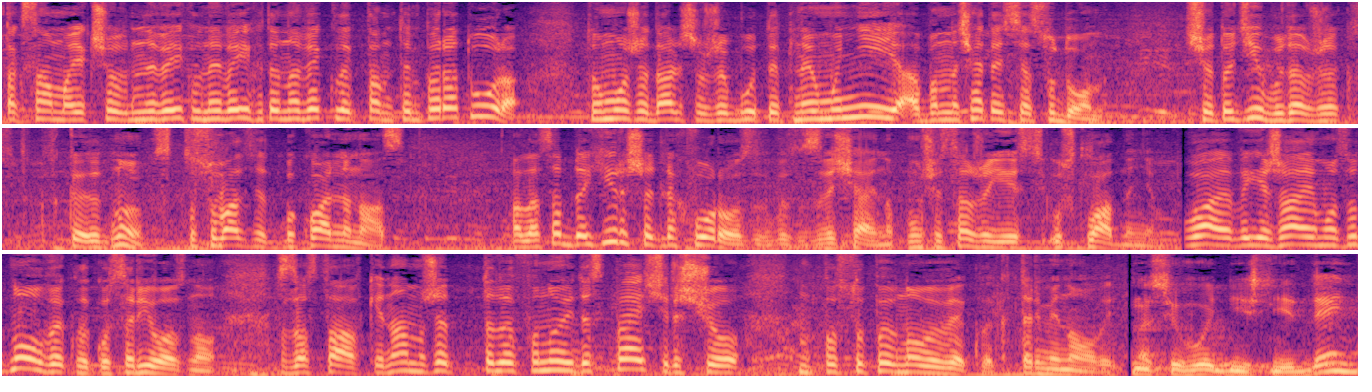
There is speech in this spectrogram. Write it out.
так само, якщо не виїхати, виїхати на виклик там температура, то може далі вже бути пневмонія або початися судом. Що тоді буде вже ну, стосуватися буквально нас. Але це буде гірше для хворого, звичайно, тому що це вже є ускладненням. Буває, виїжджаємо з одного виклику серйозно з доставки. Нам вже телефонує диспетчер, що поступив новий виклик терміновий. На сьогоднішній день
